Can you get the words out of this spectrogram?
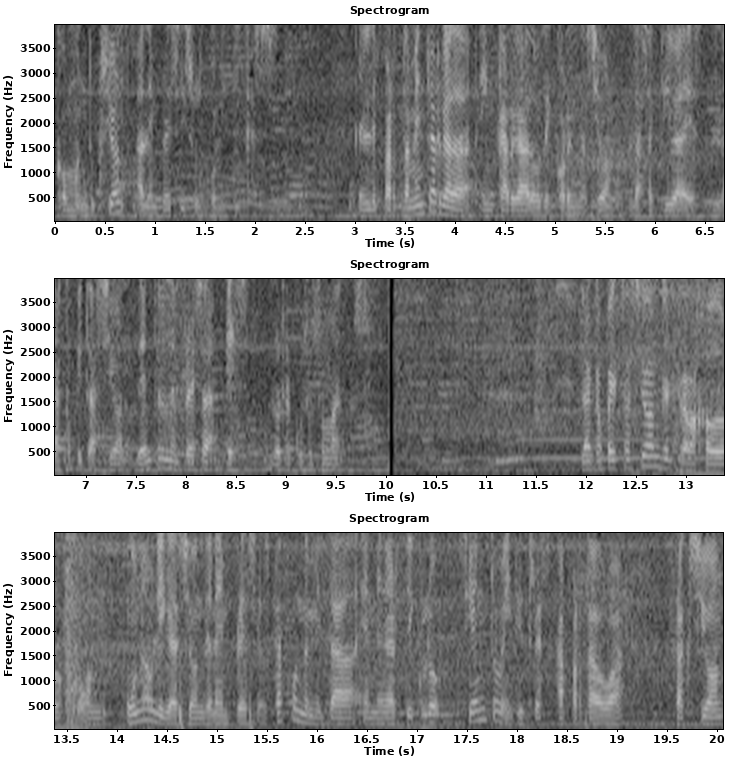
como inducción a la empresa y sus políticas. El departamento encargado de coordinación, las actividades, la capacitación dentro de la empresa es los recursos humanos. La capacitación del trabajador con una obligación de la empresa está fundamentada en el artículo 123, apartado A, fracción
